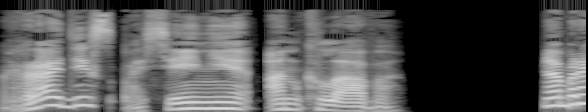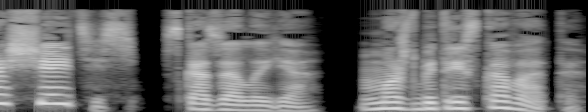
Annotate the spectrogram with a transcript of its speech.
ради спасения анклава. «Обращайтесь», — сказала я. «Может быть, рисковато.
